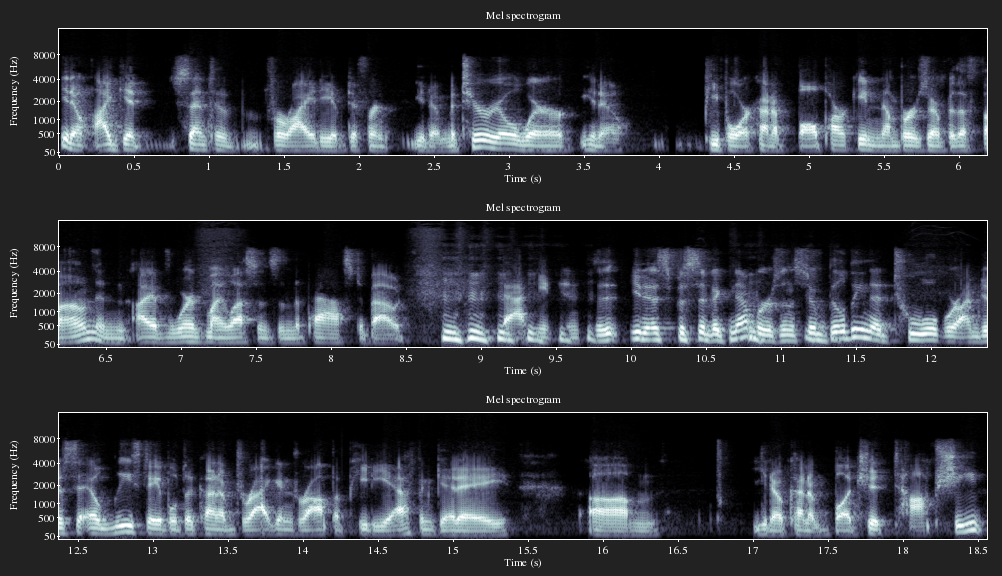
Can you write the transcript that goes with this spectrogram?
you know I get sent a variety of different you know material where you know people are kind of ballparking numbers over the phone and i've learned my lessons in the past about backing into you know specific numbers and so building a tool where i'm just at least able to kind of drag and drop a pdf and get a um, you know kind of budget top sheet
